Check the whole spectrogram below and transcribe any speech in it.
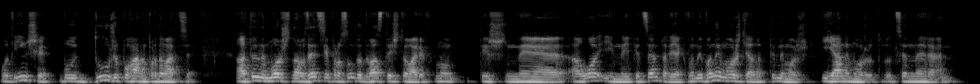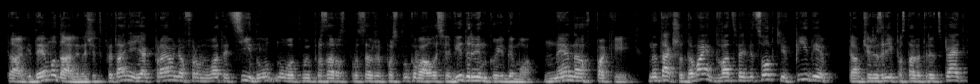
От інші будуть дуже погано продаватися. А ти не можеш на розетці просунути 20 тисяч товарів. Ну ти ж не ало і не епіцентр, як вони вони можуть, а ти не можеш. І я не можу. Це нереально. Так, йдемо далі. Значить, питання, як правильно формувати ціну. Ну от ми про зараз про це вже поспілкувалися. Від ринку йдемо, не навпаки. Не так, що давай 25% піде, там через рік поставить 35%,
